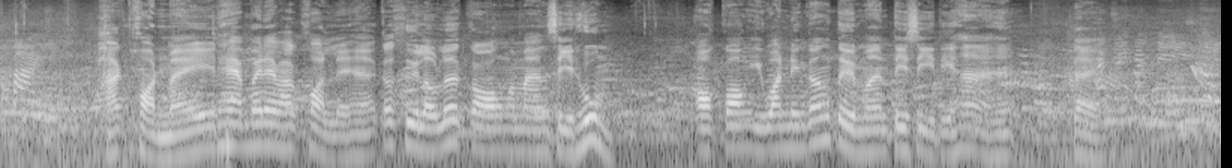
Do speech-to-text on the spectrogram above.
าไป พักผ่อนไหมแทบไม่ได้พักผ่อนเลยฮะก็คือเราเลิกกองประมาณ4ี่ทุ่มออกกองอีกวันหนึ่งก็ต้องตื่นมาตีสี่ตีห้าฮะใช่อันนี้มันมีกี่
